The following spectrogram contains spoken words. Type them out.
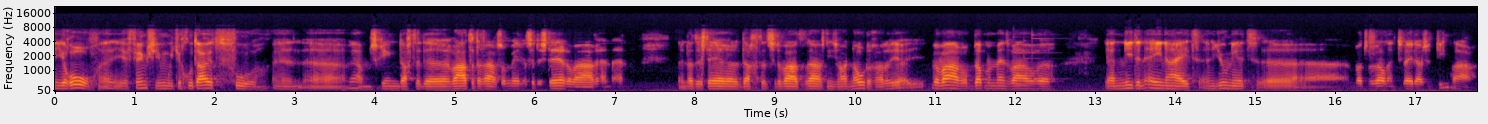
in je rol, hè, je functie moet je goed uitvoeren. En uh, ja, misschien dachten de waterdragers al meer dat ze de sterren waren. En, en, en, dat de sterren dachten dat ze de waterdragers niet zo hard nodig hadden. Ja, we waren op dat moment waren we ja, niet een eenheid, een unit, uh, wat we wel in 2010 waren.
